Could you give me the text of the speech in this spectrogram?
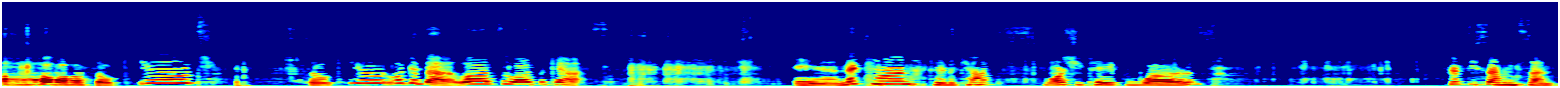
Oh, so cute. So cute. Look at that. Lots and lots of cats. And next one, okay, the cat's washi tape was 57 cents.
